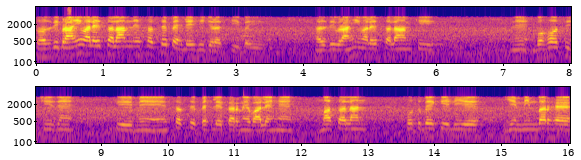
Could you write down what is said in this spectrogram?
تو حضرت ابراہیم علیہ السلام نے سب سے پہلے ہجرت کی بھائی حضرت ابراہیم علیہ السلام کی نے بہت سی چیزیں کہ میں سب سے پہلے کرنے والے ہیں۔ مثلا خطبے کے لیے یہ ممبر ہے،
